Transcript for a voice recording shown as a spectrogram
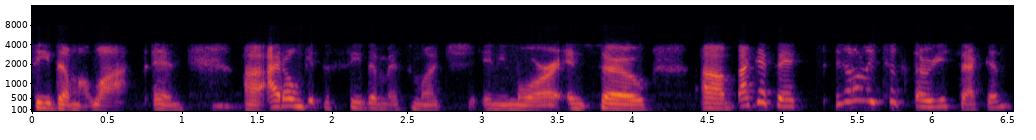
see them a lot. And uh, I don't get to see them as much anymore. And so, um, like I said, it only took 30 seconds.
